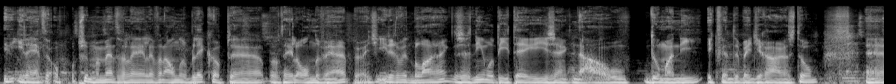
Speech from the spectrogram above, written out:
iedereen heeft op, op zijn moment wel een andere blik op, de, op het hele onderwerp. Weet je, iedereen vindt het belangrijk. Dus er is niemand die tegen je zegt, nou, doe maar niet. Ik vind het een beetje raar en stom. Eh,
